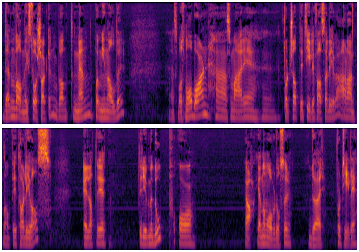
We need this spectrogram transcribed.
den vanligste årsaken blant menn på min alder eh, som har små barn, eh, som er i, eh, fortsatt i tidlig fase av livet, er da enten at vi tar livet av oss, eller at vi driver med dop og ja, gjennom overdoser dør for tidlig.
